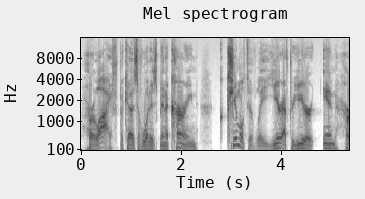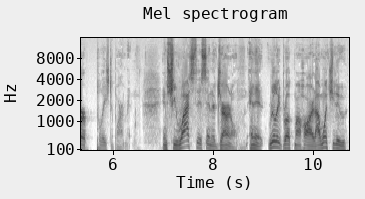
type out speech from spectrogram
her life because of what has been occurring cumulatively year after year in her police department. And she writes this in a journal, and it really broke my heart. I want you to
